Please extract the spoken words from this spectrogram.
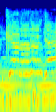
again and again.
